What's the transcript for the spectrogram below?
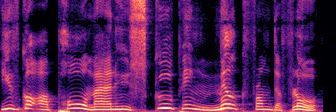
You've got a poor man who's scooping milk from the floor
